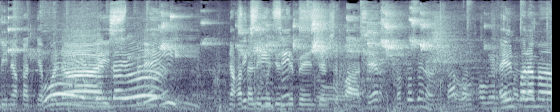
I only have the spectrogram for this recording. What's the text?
pinakat niya pala is play. Nakatalikod yung 16-6. defender sa passer. Pagka ganun, dapat aware ka Ayun pala mga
